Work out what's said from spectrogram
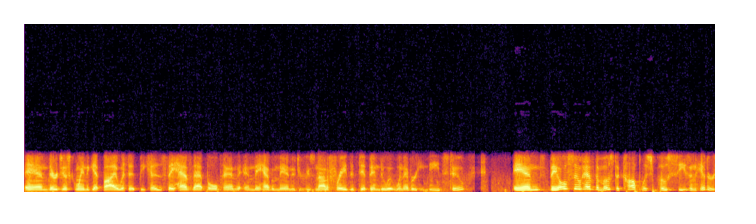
and they're just going to get by with it because they have that bullpen and they have a manager who's not afraid to dip into it whenever he needs to. And they also have the most accomplished postseason hitter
